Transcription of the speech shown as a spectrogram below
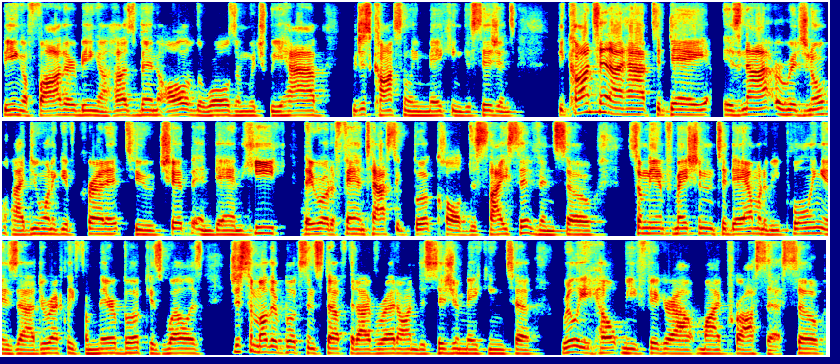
being a father, being a husband, all of the roles in which we have, we're just constantly making decisions. The content I have today is not original. I do want to give credit to Chip and Dan Heath. They wrote a fantastic book called Decisive. And so some of the information today I'm going to be pulling is uh, directly from their book, as well as just some other books and stuff that I've read on decision making to really help me figure out my process. So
